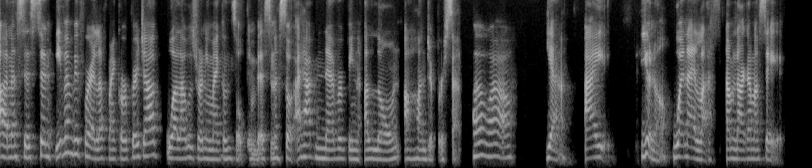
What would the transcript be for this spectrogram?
an assistant even before I left my corporate job while I was running my consulting business. So I have never been alone a hundred percent. Oh, wow. Yeah. I, you know, when I left, I'm not going to say it.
